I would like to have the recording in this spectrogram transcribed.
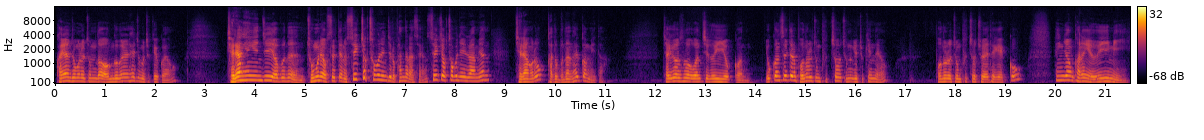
관련 조문을 좀 더 언급을 해주면 좋겠고요. 재량행위인지 여부는 조문에 없을 때는 수익적 처분인지로 판단하세요. 수익적 처분이라면 재량으로 가도 무난할 겁니다. 자기호소 원칙 의 요건 요건 쓸 때는 번호를 좀 붙여주는 게 좋겠네요. 번호를 좀 붙여줘야 되겠고 행정 가능의 의미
